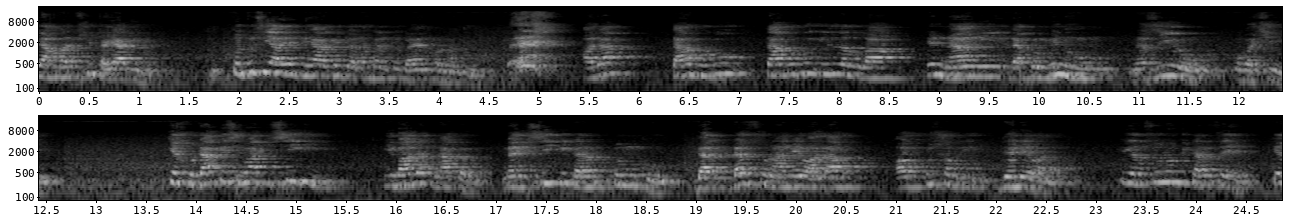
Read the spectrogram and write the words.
या हमारी उसकी तैयारी है। तो दूसरी आयत है आगे जो अल्लाह जो बयान फरमाती है। अला ताबुदू ताबुदू इल्लल्लाह, इन्नानी लकुम मिनहु नज़ीरुन व बशीर। कि खुदा के सिवा किसी की इबादत ना करो। मैं इसी की तरफ़ तुमको डर डर सुनाने वाला और खुशखबरी देने वाला तो ये रसूलों की तरफ़ से है कि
